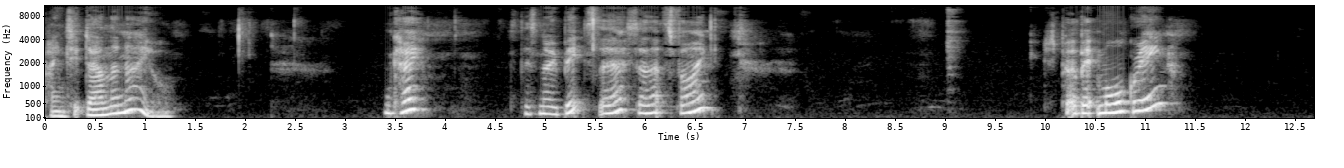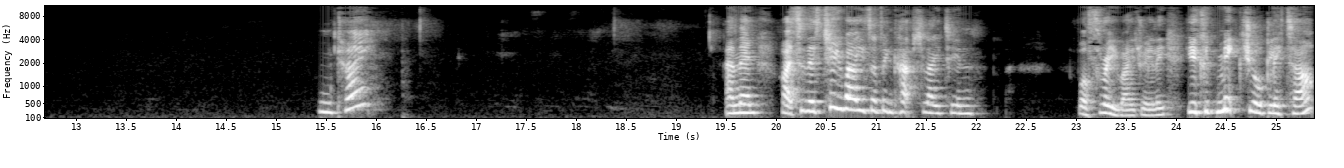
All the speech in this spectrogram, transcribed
paint it down the nail. Okay, there's no bits there, so that's fine. Just put a bit more green. Okay. And then, right, so there's two ways of encapsulating, well, three ways really. You could mix your glitter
